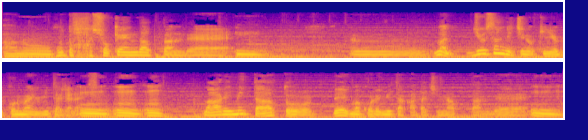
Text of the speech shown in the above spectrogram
あのー本当初見だったんで、うん。うーん、まあ、13日の金曜日この前に見たじゃなうんいですか。うんうん。まあ、あれ見た後で、まあ、これ見た形になったんで、うん。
